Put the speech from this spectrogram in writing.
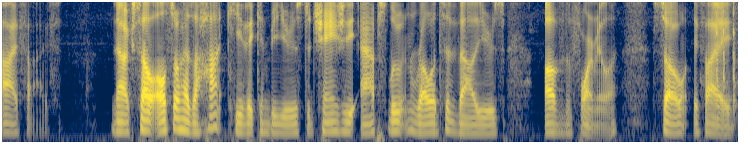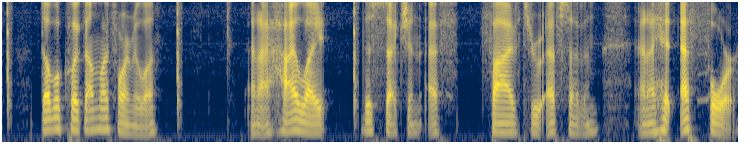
I5. Now Excel also has a hotkey that can be used to change the absolute and relative values of the formula. So if I double click on my formula and I highlight this section F5 through F7 and I hit F4,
